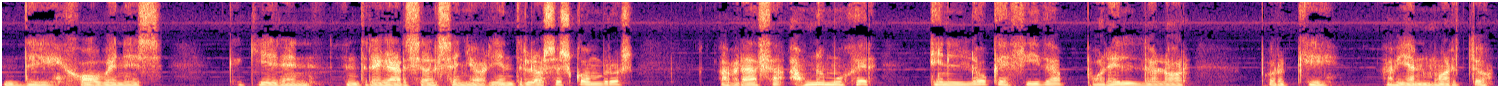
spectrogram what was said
de jóvenes que quieren entregarse al Señor. Y entre los escombros abraza a una mujer enloquecida por el dolor, porque habían muerto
